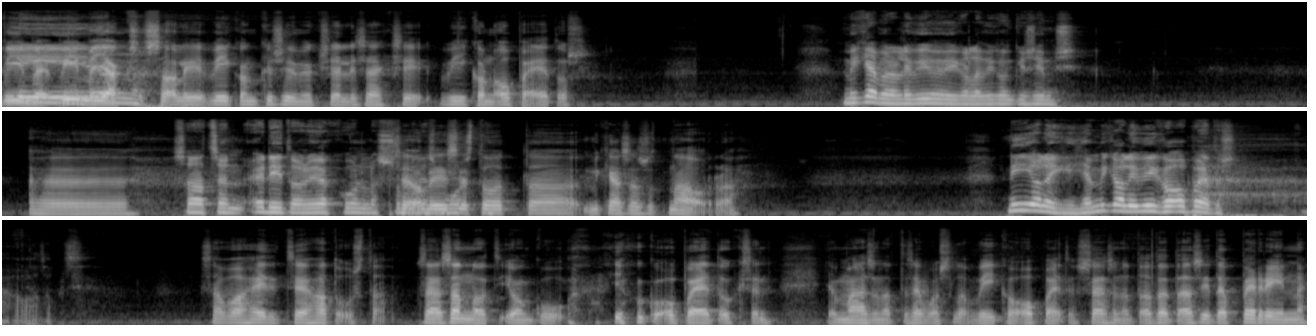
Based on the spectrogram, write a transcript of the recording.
viime, Niin viime jaksossa oli viikon kysymyksen lisäksi viikon opetus? Mikä meillä oli viime viikolla viikon kysymys? Öö, Saat sen editoinnin ja kuunnella sun se oli se, tuota, mikä saa sut nauraa. Niin olikin. Ja mikä oli viikon opetus? Ootapas. Sä vaan heitit sen hatusta. Sä sanoit jonkun, jonkun opetuksen, ja mä sanoin, että se voisi olla viikon opetus. Sä sanoit, että otetaan siitä perinne.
